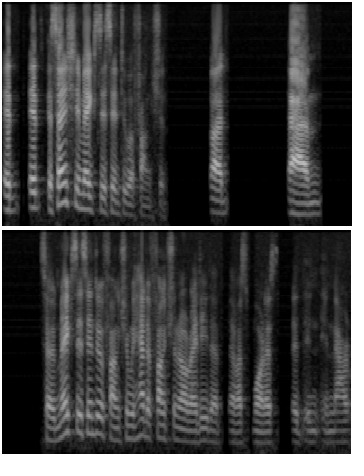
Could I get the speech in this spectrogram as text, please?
It it essentially makes this into a function, but um, so it makes this into a function. We had a function already that, that was more or less in in our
